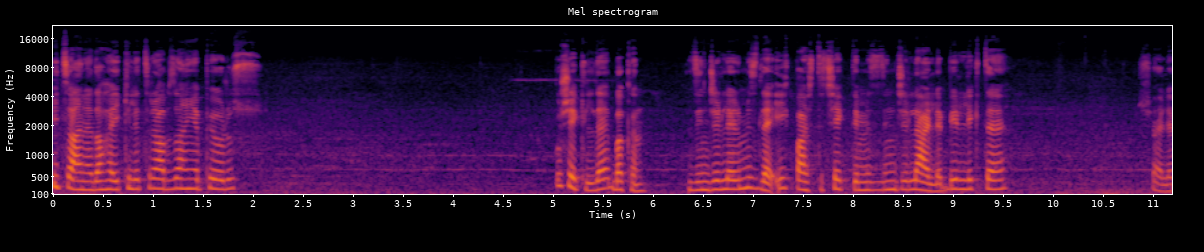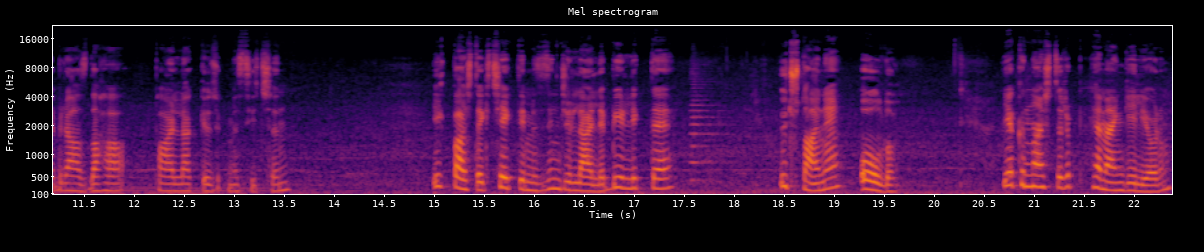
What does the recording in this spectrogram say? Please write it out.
Bir tane daha ikili trabzan yapıyoruz. Bu şekilde bakın zincirlerimizle ilk başta çektiğimiz zincirlerle birlikte şöyle biraz daha parlak gözükmesi için. İlk baştaki çektiğimiz zincirlerle birlikte 3 tane oldu. Yakınlaştırıp hemen geliyorum.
